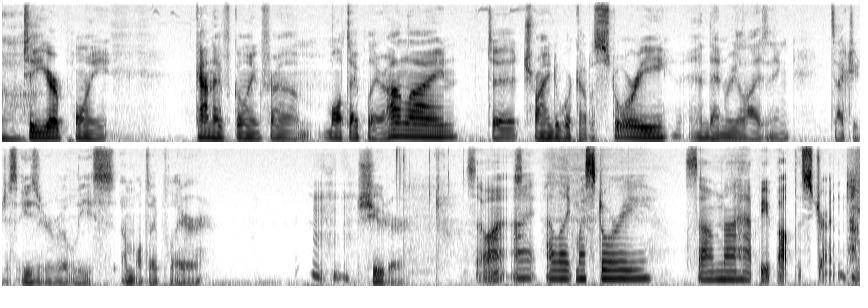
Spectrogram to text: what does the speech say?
Oh. to your point, kind of going from multiplayer online to trying to work out a story and then realizing it's actually just easier to release a multiplayer Mhm. shooter. So I, I, I like my story, so I'm not happy about this trend.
